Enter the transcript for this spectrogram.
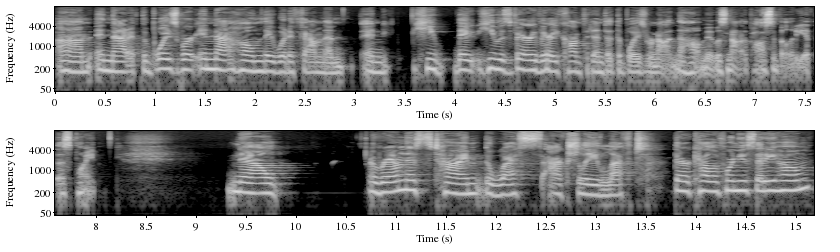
um, and that if the boys were in that home, they would have found them. And he they he was very very confident that the boys were not in the home. It was not a possibility at this point. Now, around this time, the Wests actually left their California City home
